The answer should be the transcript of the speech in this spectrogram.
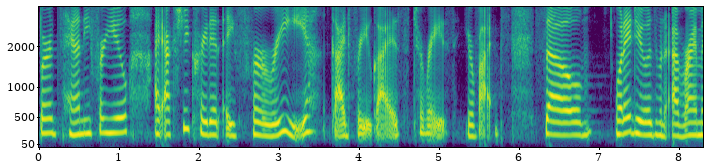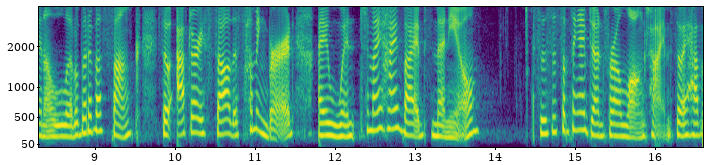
birds handy for you. I actually created a free guide for you guys to raise your vibes. So, what I do is whenever I'm in a little bit of a funk, so after I saw this hummingbird, I went to my high vibes menu so this is something I've done for a long time. So I have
